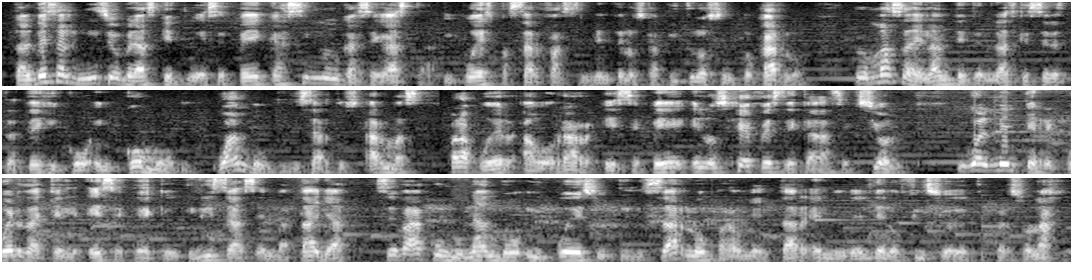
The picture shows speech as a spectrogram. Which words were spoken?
Tal vez al inicio verás que tu SP casi nunca se gasta y puedes pasar fácilmente los capítulos sin tocarlo, pero más adelante tendrás que ser estratégico en cómo y cuándo utilizar tus armas para poder ahorrar SP en los jefes de cada sección. Igualmente recuerda que el SP que utilizas en batalla se va acumulando y puedes utilizarlo para aumentar el nivel del oficio de tu personaje.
